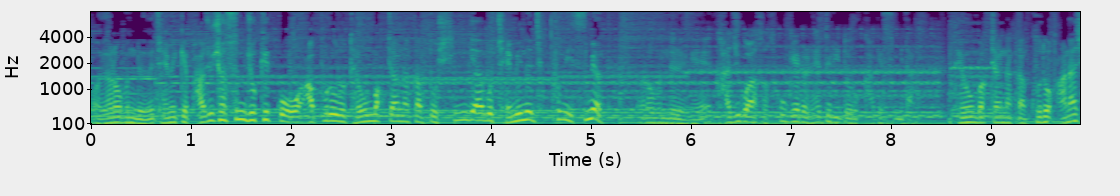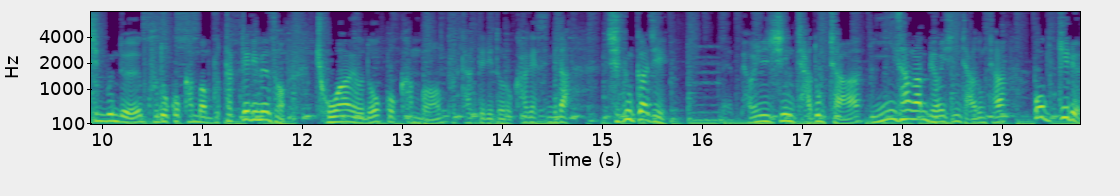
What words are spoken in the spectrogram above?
어, 여러분들 재밌게 봐주셨으면 좋겠고 앞으로도 대운막 장난감 또 신기하고 재밌는 제품이 있으면 여러분들에게 가지고 와서 소개를 해드리도록 하겠습니다. 대운박 장난감 구독 안 하신 분들 구독 꼭 한번 부탁드리면서 좋아요도 꼭 한번 부탁드리도록 하겠습니다. 지금까지 네, 변신 자동차 이상한 변신 자동차 뽑기를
